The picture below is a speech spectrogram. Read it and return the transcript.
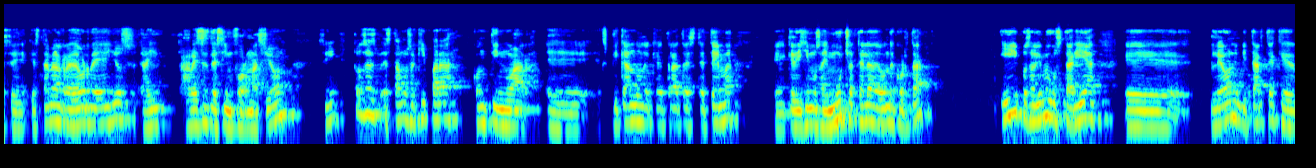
se, están alrededor de ellos, hay a veces desinformación, ¿sí? Entonces, estamos aquí para continuar eh, explicando de qué trata este tema, eh, que dijimos, hay mucha tela de dónde cortar. Y pues a mí me gustaría León, invitarte a que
